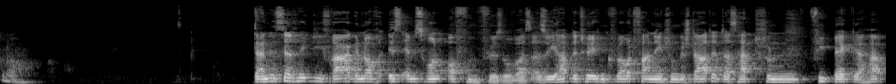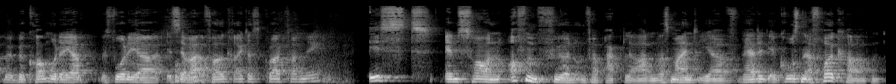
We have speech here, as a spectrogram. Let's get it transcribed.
genau. Dann ist natürlich die Frage noch, ist Emshorn offen für sowas? Also ihr habt natürlich ein Crowdfunding schon gestartet, das hat schon Feedback bekommen oder ja, es wurde ja, ist ja war erfolgreich, das Crowdfunding. Ist Emshorn offen für einen Unverpacktladen? Was meint ihr? Werdet ihr großen Erfolg haben?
